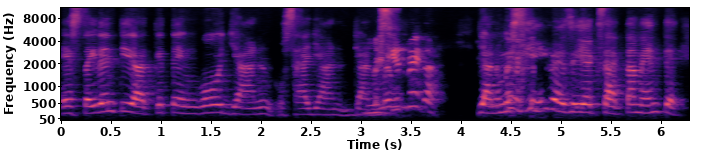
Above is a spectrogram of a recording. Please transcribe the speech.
esta identidad que tengo ya, o sea, ya, ya no me, sirve. ya no me sirve, sí, exactamente.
